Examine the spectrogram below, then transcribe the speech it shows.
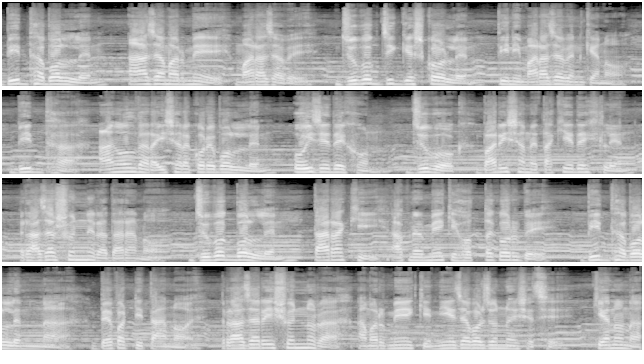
বৃদ্ধা বললেন, আজ আমার মেয়ে মারা যাবে। যুবক জিজ্ঞেস করলেন, তিনি মারা যাবেন কেন? বৃদ্ধা আঙুল দ্বারা ইশারা করে বললেন, ওই যে দেখুন। যুবক বাড়ির সামনে তাকিয়ে দেখলেন, রাজার সৈন্যেরা দাঁড়ানো। যুবক বললেন, তারা কি আপনার মেয়েকে হত্যা করবে? বৃদ্ধা বললেন, না, ব্যাপারটি তা নয়। রাজার এই সৈন্যরা আমার মেয়েকে নিয়ে যাবার জন্য এসেছে। কেননা,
